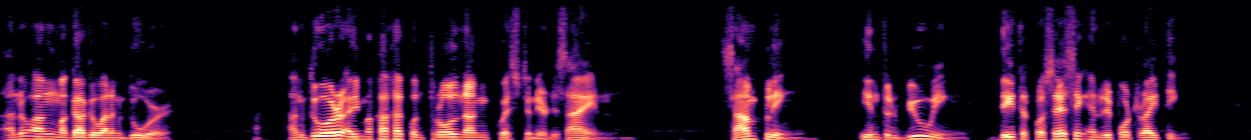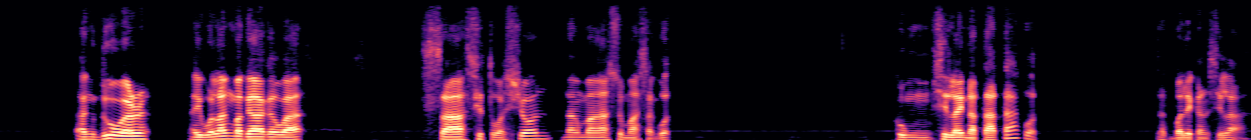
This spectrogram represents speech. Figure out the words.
ano ang magagawa ng doer? Ang doer ay makakakontrol ng questionnaire design, sampling, interviewing, data processing, and report writing. Ang doer ay walang magagawa sa sitwasyon ng mga sumasagot. Kung sila'y natatakot at balikan sila.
